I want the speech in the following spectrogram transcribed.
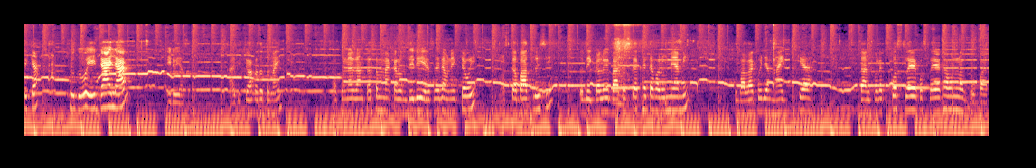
থেকে। শুধু এই ডাইল আর এটাই আছে। আর কিছু আপাতত নাই। এখন আর রান্তাতাম না, কারণ দেরি আছে অনেকটা ওই আজকে ভাত লইছি। তো দেখাল ভাত আজকে খাইতে পারুম নি আমি। বালা করে মাইকা তারপরে কসলাইয়া কসলাইয়া খাওয়ান লাগবো ভাত।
